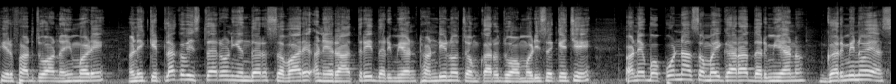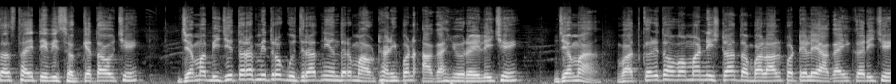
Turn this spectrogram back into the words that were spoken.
ફેરફાર જોવા નહીં મળે અને કેટલાક વિસ્તારોની અંદર સવારે અને રાત્રિ દરમિયાન ઠંડીનો ચમકારો જોવા મળી શકે છે અને બપોરના સમયગાળા દરમિયાન ગરમીનો અહેસાસ થાય તેવી શક્યતાઓ છે. જેમાં બીજી તરફ મિત્રો ગુજરાતની અંદર માવઠાની પણ આગાહીઓ રહેલી છે. જેમાં વાત કરીએ તો હવામાન નિષ્ણાત અંબાલાલ પટેલે આગાહી કરી છે,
